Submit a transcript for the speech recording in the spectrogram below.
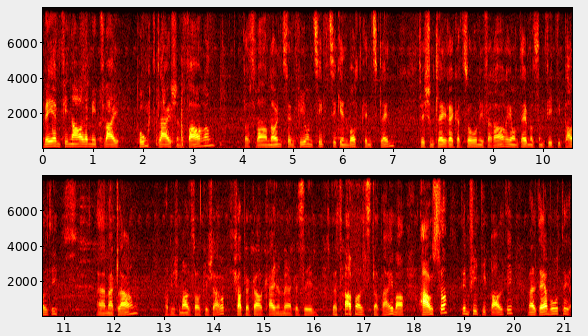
WM-Finale mit zwei punktgleichen Fahrern. Das war 1974 in Watkins Glen zwischen Clay Regazzoni Ferrari und Emerson Fittipaldi äh, McLaren. habe ich mal so geschaut. Ich habe ja gar keinen mehr gesehen, der damals dabei war, außer dem Fittipaldi, weil der wurde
